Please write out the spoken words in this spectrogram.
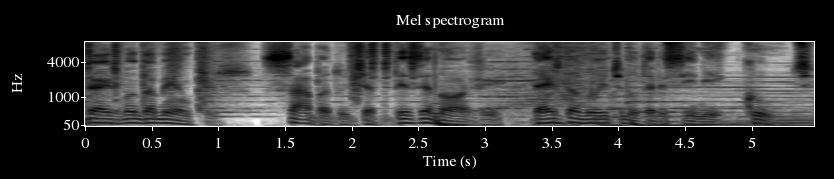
Dez Mandamentos. Sábado, dia 19, 10 da noite no Telecine Cult.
